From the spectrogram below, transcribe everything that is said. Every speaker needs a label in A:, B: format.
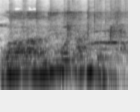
A: cantabile. Giorgio Giorgio. Borom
